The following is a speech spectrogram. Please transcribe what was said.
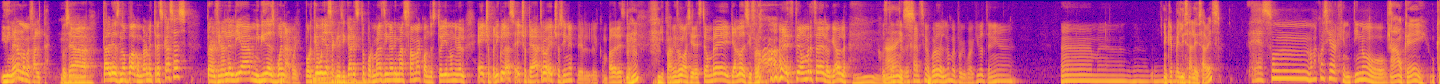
y dinero no me falta. O sea, tal vez no pueda comprarme tres casas, pero al final del día mi vida es buena, güey. ¿Por qué voy a sacrificar esto por más dinero y más fama cuando estoy en un nivel? He hecho películas, he hecho teatro, he hecho cine, el, compadre este. Y para mí fue como decir, este hombre ya lo descifró. este hombre sabe de lo que habla. Mm, Justamente, nice. ver si me acuerdo del nombre, porque por aquí lo tenía. ¿En qué peli sale, sabes? Es un. No me acuerdo si era argentino o. Ah, ok, ok.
